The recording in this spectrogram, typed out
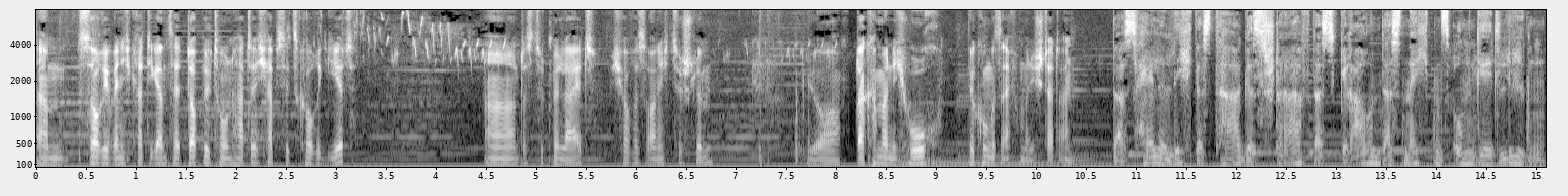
Ähm, sorry, wenn ich gerade die ganze Zeit Doppelton hatte. Ich habe es jetzt korrigiert. Äh, das tut mir leid. Ich hoffe, es war nicht zu schlimm. Ja, da kann man nicht hoch. Wir gucken uns einfach mal die Stadt an. Das helle Licht des Tages straft das Grauen, das nächtens umgeht, Lügen.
